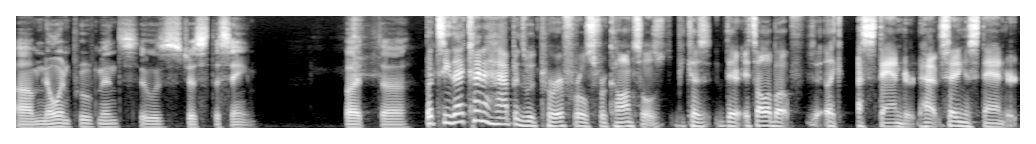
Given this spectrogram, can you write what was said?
Um, no improvements. It was just the same. But uh, But see, that kind of happens with peripherals for consoles because they're, it's all about like a standard, have, setting a standard,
